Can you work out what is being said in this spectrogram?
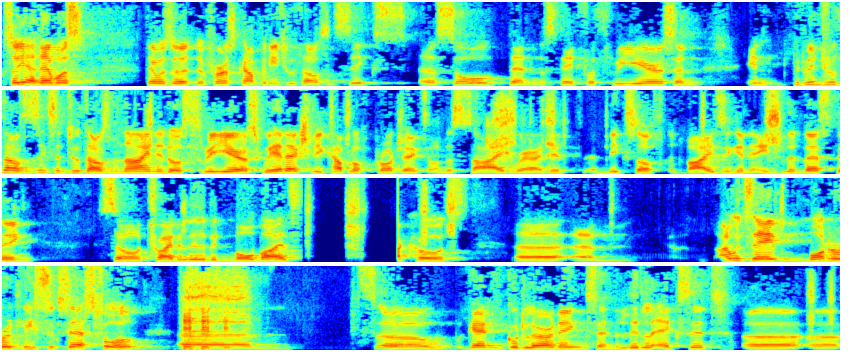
so yeah, there was there was a, the first company in 2006 uh, sold, then stayed for three years, and in between 2006 and 2009, in those three years, we had actually a couple of projects on the side where I did a mix of advising and angel investing. So tried a little bit mobile codes. Uh, um, I would say moderately successful. Um, so again, good learnings and a little exit uh, uh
